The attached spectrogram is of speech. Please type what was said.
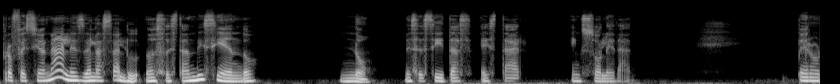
profesionales de la salud nos están diciendo, no, necesitas estar en soledad. Pero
